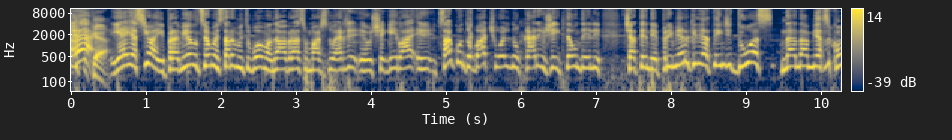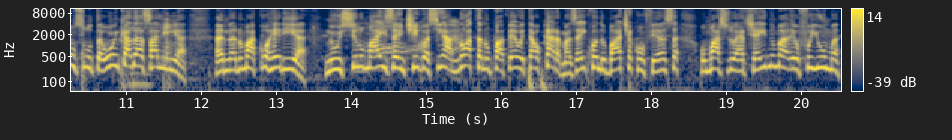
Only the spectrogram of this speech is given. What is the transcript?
que tu é. quer. E aí, assim, ó, e pra mim aconteceu uma história muito boa. Mandar um abraço pro Márcio Duerte. Eu cheguei lá, e, sabe quando tu bate o olho no cara e o jeitão dele te atender? Primeiro que ele atende duas na, na mesma consulta, um em cada salinha. Na- numa correria, num estilo mais antigo, assim, anota no papel e tal. Cara, mas aí quando bate a confiança, o Márcio Duarte, aí numa, eu fui uma,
